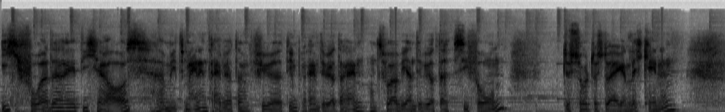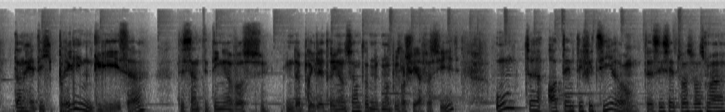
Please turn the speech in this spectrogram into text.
Ich fordere dich heraus äh, mit meinen drei Wörtern für Timpelreim die Wörter rein. Und zwar wären die Wörter Siphon, das solltest du eigentlich kennen. Dann hätte ich Brillengläser, das sind die Dinge, was in der Brille drinnen sind, damit man ein bisschen schärfer sieht. Und äh, Authentifizierung, das ist etwas, was man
